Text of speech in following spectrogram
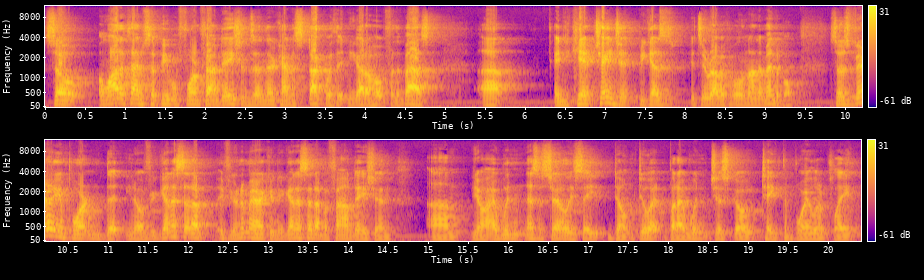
So a lot of times some people form foundations and they're kind of stuck with it and you got to hope for the best. Uh, and you can't change it because it's irrevocable and unamendable. So it's very important that you know if you're going to set up, if you're an American, you're going to set up a foundation. Um, you know, I wouldn't necessarily say don't do it, but I wouldn't just go take the boilerplate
